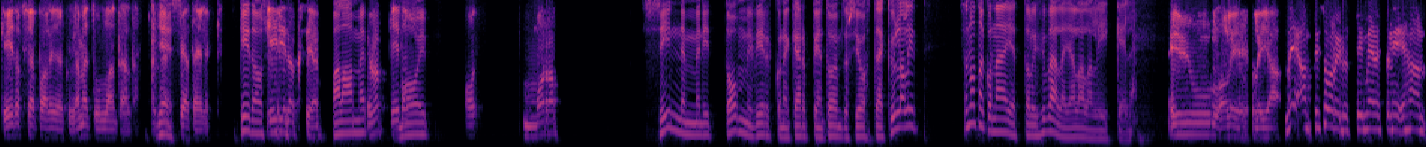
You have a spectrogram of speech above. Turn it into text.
Kiitoksia paljon, kyllä me tullaan täältä. Yes. teillekin. Kiitos. Kiitoksia. Palaamme. Hyvä. Kiitos. Moi. Moi. Moro. Sinne meni Tommi Virkkonen, kärppien toimitusjohtaja. Kyllä oli, sanotaanko näin, että oli hyvällä jalalla liikkeelle. Juu, oli, oli. Ja me Antti suoriuduttiin mielestäni ihan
